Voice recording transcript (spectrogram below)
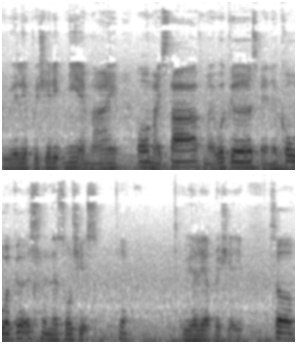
we really appreciate it. Me and my all my staff, my workers, and the co-workers and associates. Yeah really appreciate it. So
